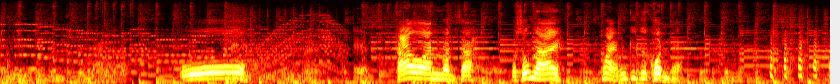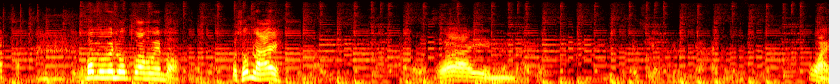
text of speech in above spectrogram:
ก็มีไอ้เป็นผสมหลายนะครับโอ้ก็เลยเป็นมากมาแทนขาอ่อนนั่นซะ ผสมหลายห้วยมันคือคือคนแท้บ่มันเป็นลมปองแม่นบ่ผสมหลายว้ายเสียงยังยาคลายกำเนิดว้าย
